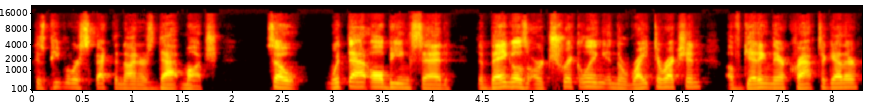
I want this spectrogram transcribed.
because people respect the Niners that much. So, with that all being said, the Bengals are trickling in the right direction of getting their crap together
